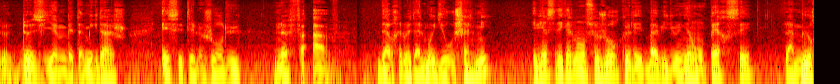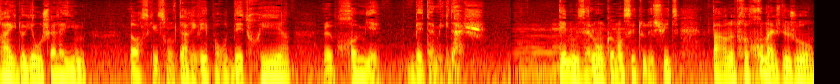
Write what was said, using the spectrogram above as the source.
le deuxième Beth Amikdash, et c'était le jour du 9 Av. D'après le Talmud Yerushalmi, eh bien c'est également en ce jour que les Babyloniens ont percé la muraille de Yerushalayim lorsqu'ils sont arrivés pour détruire le premier Beth. Et nous allons commencer tout de suite par notre chômage du jour.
